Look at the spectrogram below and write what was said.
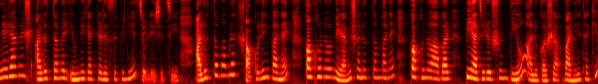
নিরামিষ আলুর দমের ইউনিক একটা রেসিপি নিয়ে চলে এসেছি। আলুর দম আমরা সকলেই বানাই, কখনো নিরামিষ আলুর দম বানাই, কখনো আবার পেঁয়াজ, রসুন দিয়েও আলু কষা বানিয়ে থাকি।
